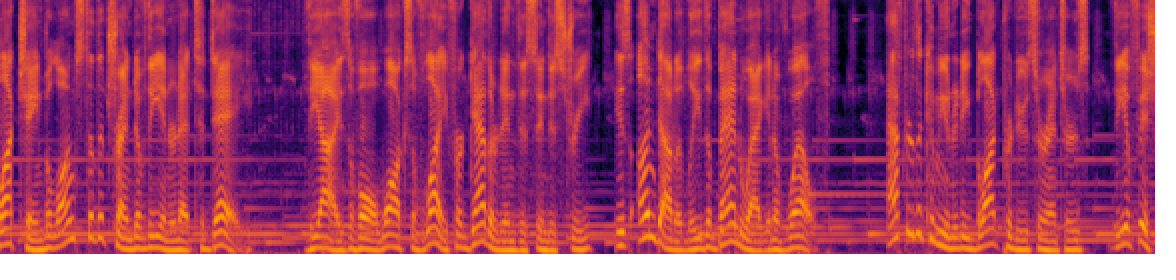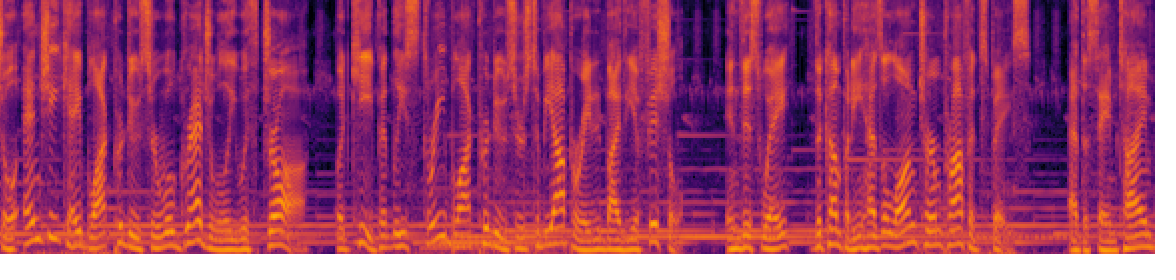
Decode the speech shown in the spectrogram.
Blockchain belongs to the trend of the internet today. The eyes of all walks of life are gathered in this industry is undoubtedly the bandwagon of wealth. After the community block producer enters, the official NGK block producer will gradually withdraw, but keep at least three block producers to be operated by the official. In this way, the company has a long-term profit space. At the same time,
